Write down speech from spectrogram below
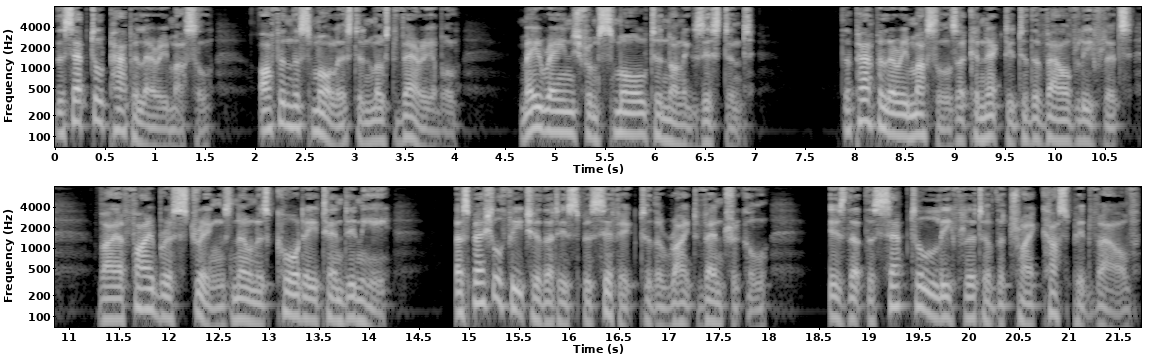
The septal papillary muscle, often the smallest and most variable, may range from small to non-existent. The papillary muscles are connected to the valve leaflets via fibrous strings known as chordae tendineae. A special feature that is specific to the right ventricle is that the septal leaflet of the tricuspid valve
